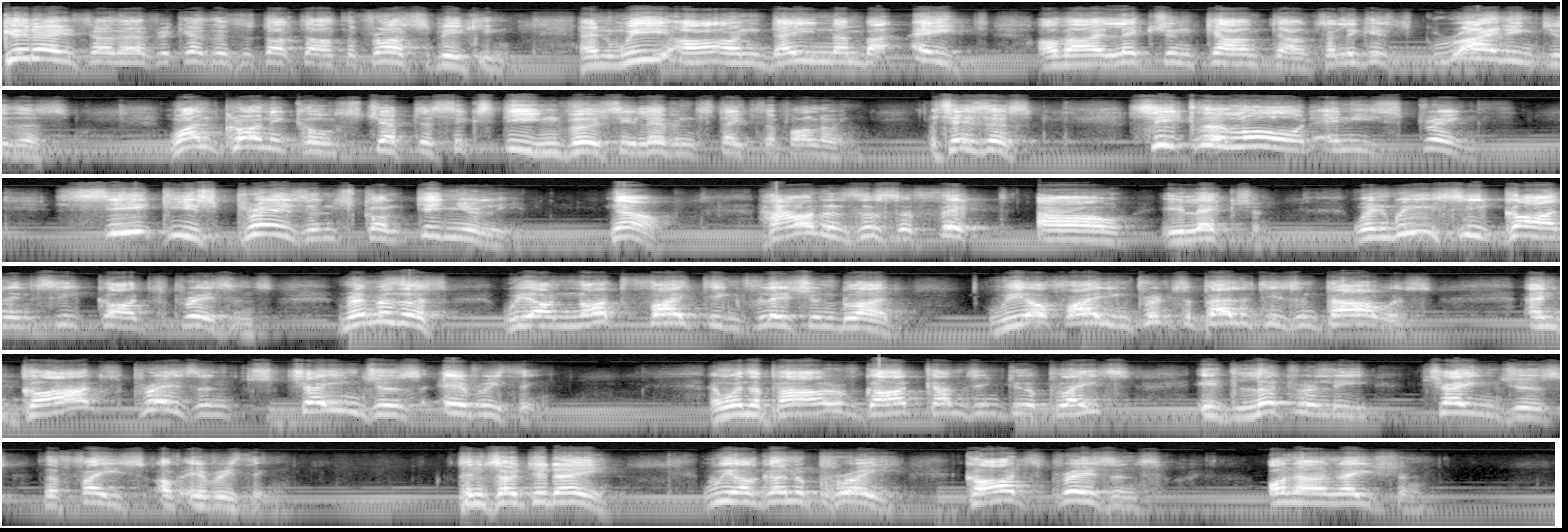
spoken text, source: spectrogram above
Good day, South Africa. This is Dr. Arthur Frost speaking. And we are on day number eight of our election countdown. So let's get right into this. 1 Chronicles chapter 16, verse 11 states the following It says this Seek the Lord and his strength, seek his presence continually. Now, how does this affect our election? When we seek God and seek God's presence, remember this we are not fighting flesh and blood. We are fighting principalities and powers. And God's presence changes everything. And when the power of God comes into a place, it literally changes the face of everything. And so today, we are going to pray God's presence on our nation.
